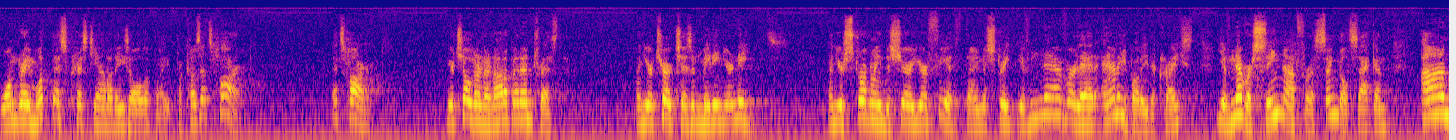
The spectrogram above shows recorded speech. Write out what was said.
wondering what this Christianity is all about because it's hard. It's hard. Your children are not a bit interested, and your church isn't meeting your needs, and you're struggling to share your faith down the street. You've never led anybody to Christ. You've never seen that for a single second, and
